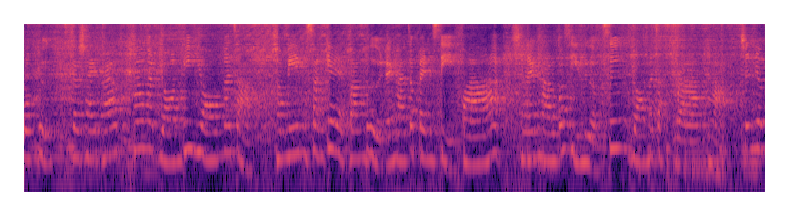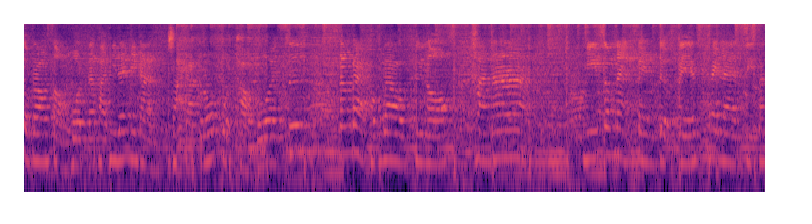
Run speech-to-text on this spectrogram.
รวมถึงจะใช้ผ้าผ้ามัดย้อมที่ย้อมมาจากขมิ้นสังเกตบางผืนนะคะ จะเป็นสีฟ้านะคะแล้วก็สีเหลืองซึ่งย้อมมาจากรางค่ะ เช่นเดียวกับเราสองคนนะคะที่ได้มีการฉายการโรคปวดเข่าด้วย ซึ่งนางแบบของเราคือน้องฮาน่ามี ตำแหน่งเป็น The Best Thailand Season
